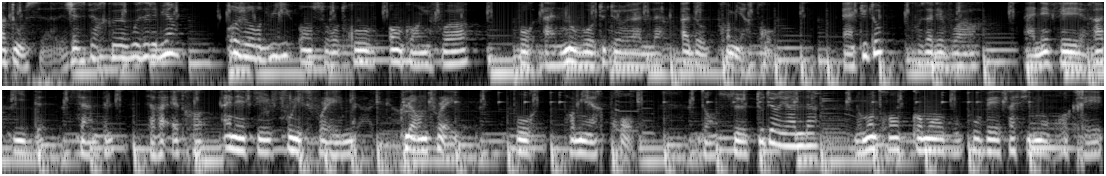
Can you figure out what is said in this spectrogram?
à tous, j'espère que vous allez bien. Aujourd'hui, on se retrouve encore une fois pour un nouveau tutoriel Adobe Premiere Pro. Un tuto, vous allez voir un effet rapide, simple. Ça va être un effet freeze frame clone tray pour Premiere Pro. Dans ce tutoriel, nous montrons comment vous pouvez facilement recréer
